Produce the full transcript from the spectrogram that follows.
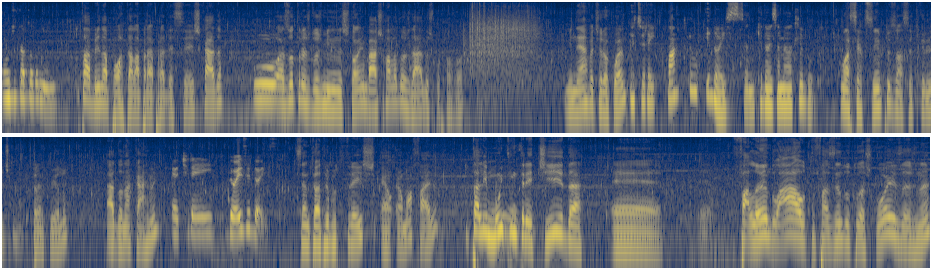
onde tá todo mundo. Tu tá abrindo a porta lá pra, pra descer a escada. O, as outras duas meninas que estão lá embaixo, rola dois dados, por favor. Minerva tirou quanto? Eu tirei 4 e 2, sendo que 2 é meu atributo. Um acerto simples, um acerto crítico, tranquilo. A dona Carmen, Eu tirei dois e dois. sendo teu atributo 3, é, é uma falha. Tu tá ali muito entretida, é, é, falando alto, fazendo tuas coisas, né?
